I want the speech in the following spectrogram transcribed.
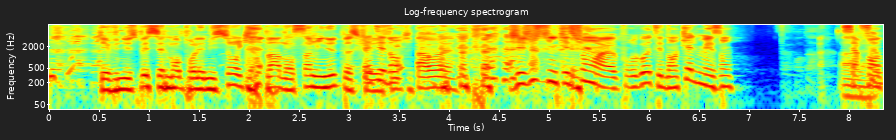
qui est venu spécialement pour l'émission et qui repart dans 5 minutes parce que dans- Ah ouais. J'ai juste une question euh, pour Hugo. T'es dans quelle maison? Ah, Serpentard.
